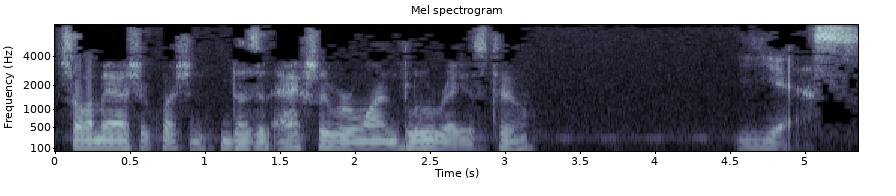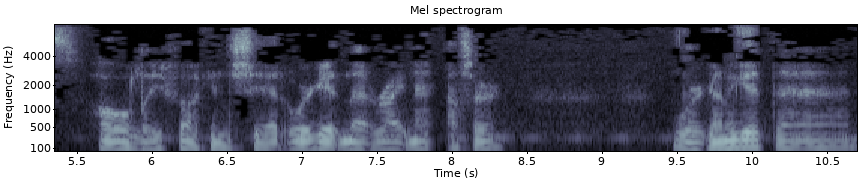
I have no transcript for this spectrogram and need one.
So let me ask you a question. Does it actually rewind Blu-rays too? Yes. Holy fucking shit. We're getting that right now, sir. We're gonna get that.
